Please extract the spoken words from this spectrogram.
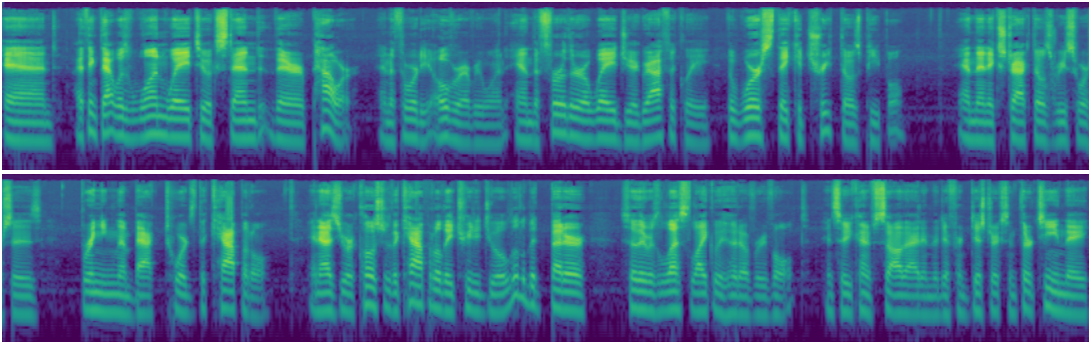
And I think that was one way to extend their power and authority over everyone. And the further away geographically, the worse they could treat those people and then extract those resources, bringing them back towards the Capitol. And as you were closer to the Capitol, they treated you a little bit better, so there was less likelihood of revolt. And so you kind of saw that in the different districts. In 13, they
